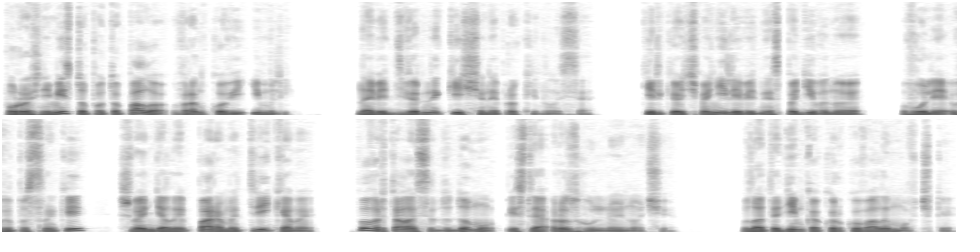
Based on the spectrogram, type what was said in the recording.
Порожнє місто потопало в ранковій імлі. Навіть двірники ще не прокинулися, тільки очманілі від несподіваної волі випускники швендяли парами трійками, поверталися додому після розгульної ночі. Влад та Дімка куркували мовчки.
